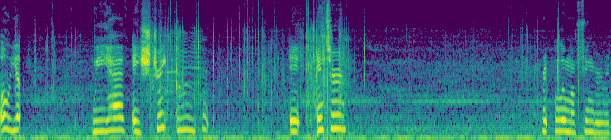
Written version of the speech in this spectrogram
Oh, yep. We have a straight hit. It entered right below my finger right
